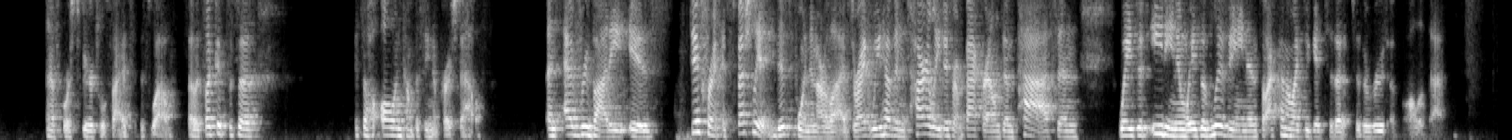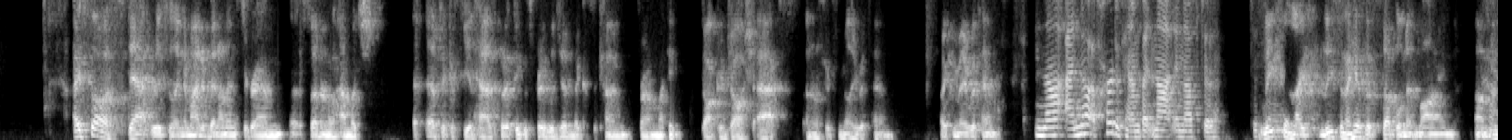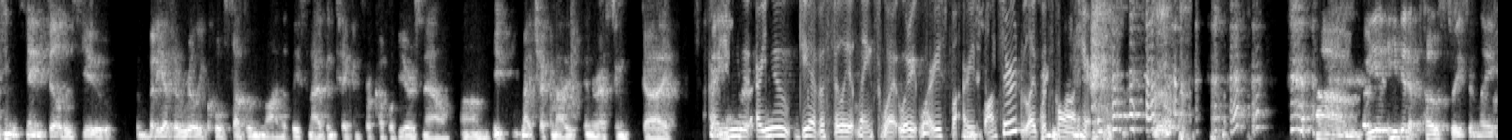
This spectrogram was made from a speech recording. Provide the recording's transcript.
and of course spiritual sides as well. So it's like it's, it's a it's an all encompassing approach to health. And everybody is different, especially at this point in our lives, right? We have entirely different backgrounds and paths and ways of eating and ways of living. And so I kind of like to get to the to the root of all of that. I saw a stat recently, and it might have been on Instagram, uh, so I don't know how much efficacy it has, but I think it's pretty legitimate because it came from I think Dr. Josh Axe. I don't know if you're familiar with him. Are you familiar with him? Not, I know I've heard of him, but not enough to to say. Lisa and I, Lisa and I, he has a supplement line. Um, uh-huh. He's in the same field as you, but he has a really cool supplement line that Lisa and I have been taking for a couple of years now. Um, you, you, might check him out. He's an interesting guy. Are you, are you, do you have affiliate links? What, what are you, are you sponsored? Like what's going on here? um, but he, he did a post recently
